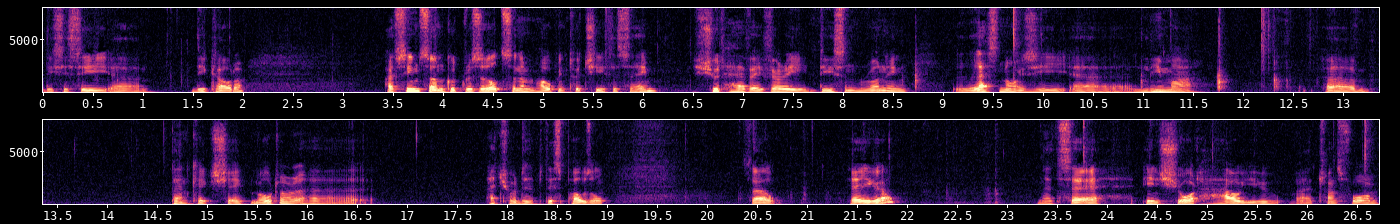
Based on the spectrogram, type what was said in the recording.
DCC um, decoder, I've seen some good results and I'm hoping to achieve the same. You should have a very decent running, less noisy uh, Lima um, pancake shaped motor uh, at your disposal. So there you go. Let's uh, in short how you uh, transform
